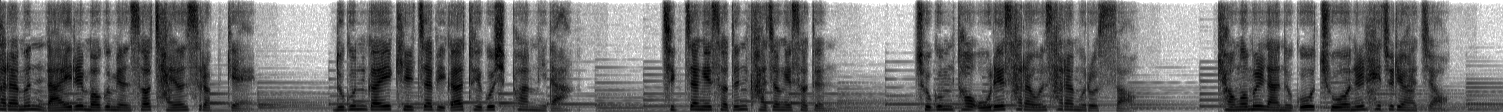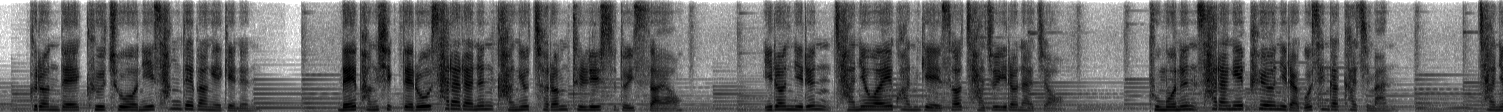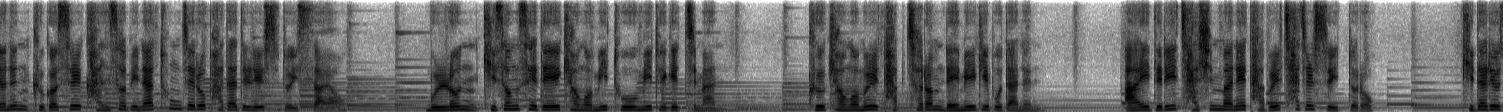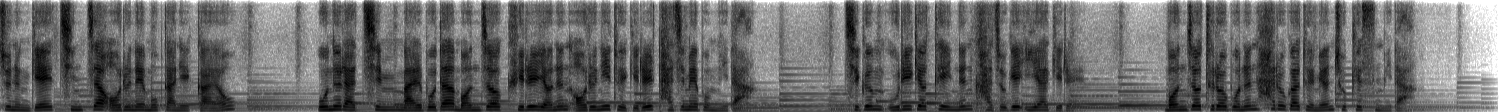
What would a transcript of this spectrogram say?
사람은 나이를 먹으면서 자연스럽게 누군가의 길잡이가 되고 싶어 합니다. 직장에서든 가정에서든 조금 더 오래 살아온 사람으로서 경험을 나누고 조언을 해주려 하죠. 그런데 그 조언이 상대방에게는 내 방식대로 살아라는 강요처럼 들릴 수도 있어요. 이런 일은 자녀와의 관계에서 자주 일어나죠. 부모는 사랑의 표현이라고 생각하지만 자녀는 그것을 간섭이나 통제로 받아들일 수도 있어요. 물론 기성세대의 경험이 도움이 되겠지만 그 경험을 답처럼 내밀기보다는 아이들이 자신만의 답을 찾을 수 있도록 기다려주는 게 진짜 어른의 목 아닐까요? 오늘 아침 말보다 먼저 귀를 여는 어른이 되기를 다짐해 봅니다. 지금 우리 곁에 있는 가족의 이야기를 먼저 들어보는 하루가 되면 좋겠습니다.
